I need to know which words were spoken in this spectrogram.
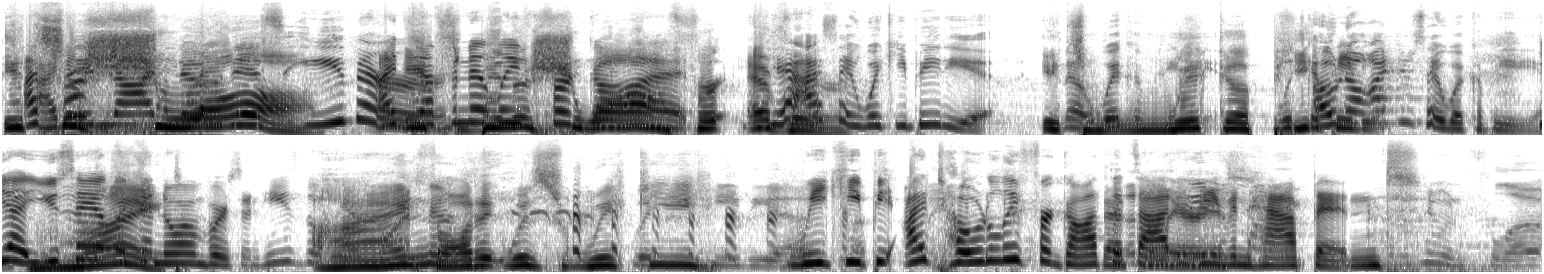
It's I a did not schwa. know this either. I It's definitely been a schwa forgot. forever. Yeah, I say Wikipedia. It's no, Wikipedia. Wikipedia. Oh no, I do say Wikipedia. yeah, you say it like Right. a normal person. He's the weird I one. thought it was Wiki. Wikipedia. Wikipedia. I totally forgot That's that that had hilarious. even happened. Doing flow.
